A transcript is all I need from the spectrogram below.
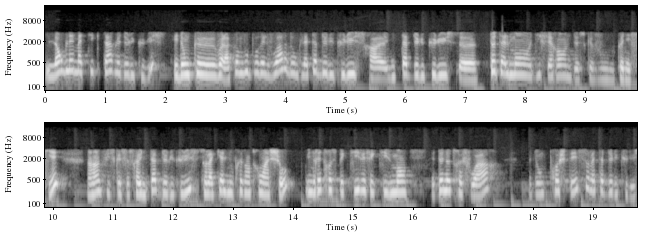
l'emblématique table de Lucullus. Et donc euh, voilà, comme vous pourrez le voir, donc la table de Lucullus sera une table de Lucullus euh, totalement différente de ce que vous connaissiez, hein, puisque ce sera une table de Lucullus sur laquelle nous présenterons un show, une rétrospective effectivement de notre foire, donc projetée sur la tête de Lucullus.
